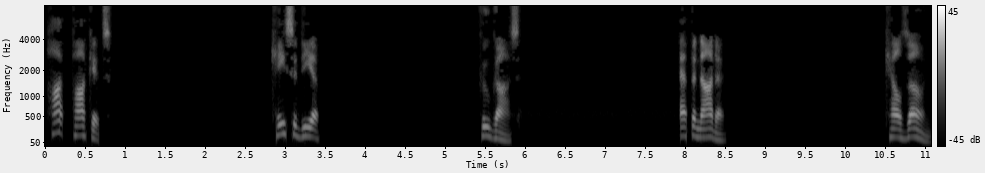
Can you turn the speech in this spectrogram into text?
Hot pockets. Quesadilla. Fugas. Empanada. Calzone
